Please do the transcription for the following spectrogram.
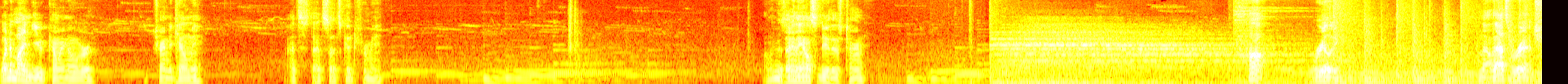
Wouldn't mind you coming over, trying to kill me. That's that's that's good for me. I don't think there's anything else to do this turn. Huh. Really? Now that's rich.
